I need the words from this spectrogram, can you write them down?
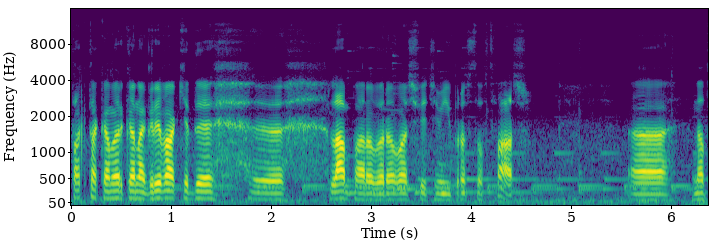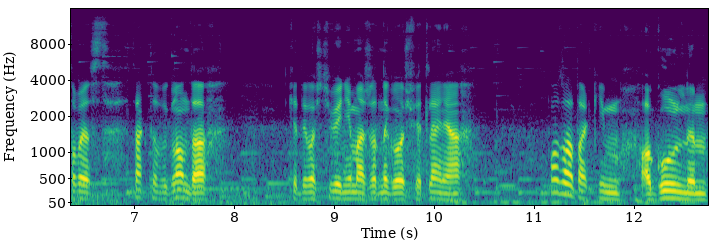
Tak ta kamerka nagrywa, kiedy e, lampa rowerowa świeci mi prosto w twarz. E, natomiast tak to wygląda, kiedy właściwie nie ma żadnego oświetlenia, poza takim ogólnym,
